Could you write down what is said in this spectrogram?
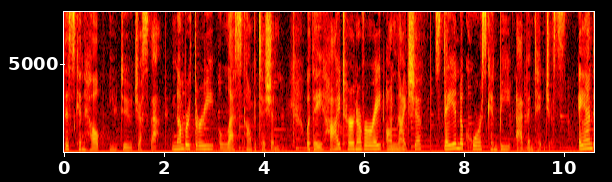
this can help you do just that. Number three, less competition. With a high turnover rate on night shift, staying the course can be advantageous and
